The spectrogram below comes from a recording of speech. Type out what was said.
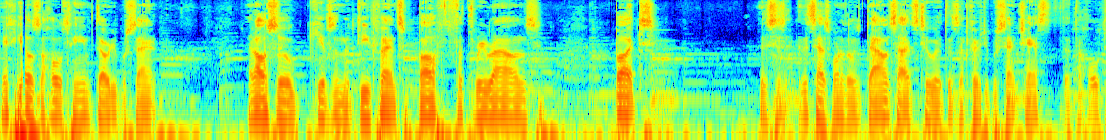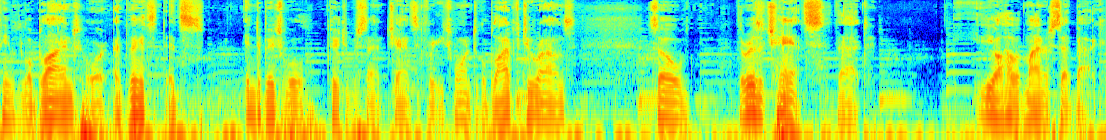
It heals the whole team 30%. It also gives them the defense buff for three rounds, but this is this has one of those downsides to it. There's a 50% chance that the whole team can go blind, or I think it's it's individual 50% chance for each one to go blind for two rounds. So there is a chance that you'll have a minor setback.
